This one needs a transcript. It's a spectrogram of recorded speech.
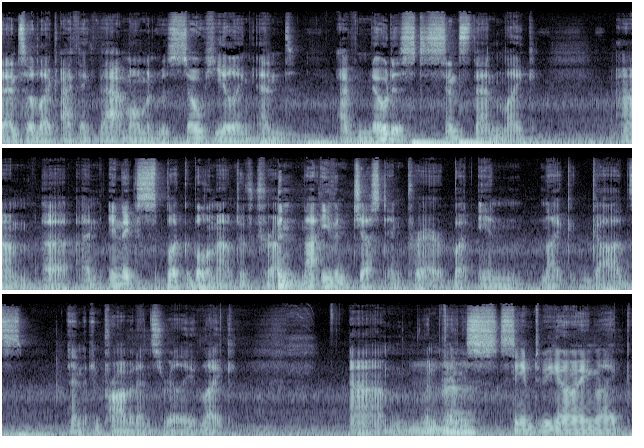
and so like I think that moment was so healing, and I've noticed since then like um, uh, an inexplicable amount of trust, and not even just in prayer, but in like God's and in providence, really. Like um, when things seem to be going like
